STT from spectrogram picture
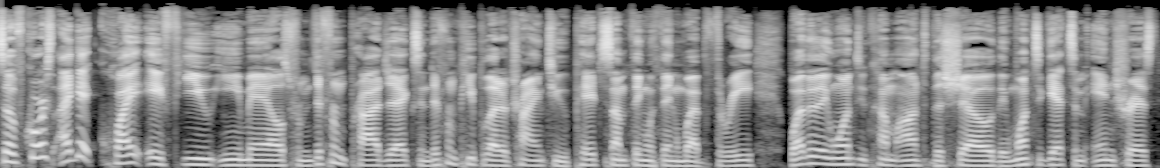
So, of course, I get quite a few emails from different projects and different people that are trying to pitch something within Web3, whether they want to come onto the show, they want to get some interest,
